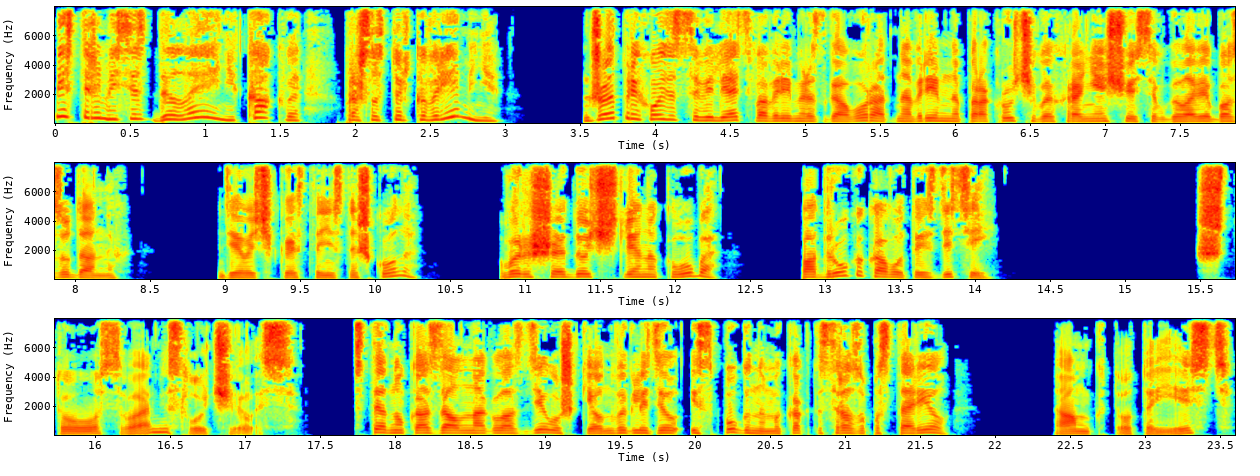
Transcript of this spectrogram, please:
«Мистер и миссис Делейни, как вы? Прошло столько времени?» Джой приходится вилять во время разговора, одновременно прокручивая хранящуюся в голове базу данных. Девочка из теннисной школы? Выросшая дочь члена клуба? Подруга кого-то из детей? «Что с вами случилось?» Стэн указал на глаз девушки, он выглядел испуганным и как-то сразу постарел. «Там кто-то есть?»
